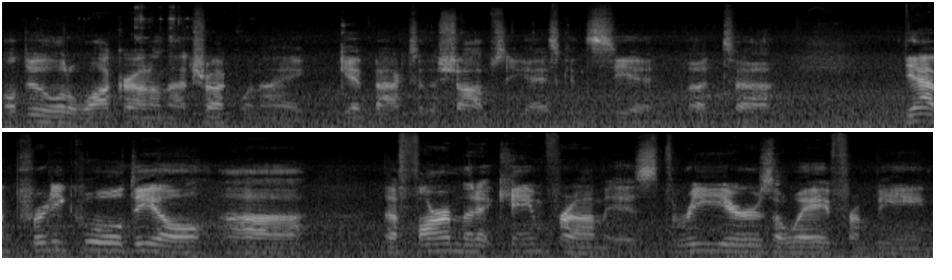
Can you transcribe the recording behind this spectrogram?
I'll do a little walk around on that truck when I get back to the shop so you guys can see it. But uh, yeah, pretty cool deal. Uh, the farm that it came from is three years away from being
